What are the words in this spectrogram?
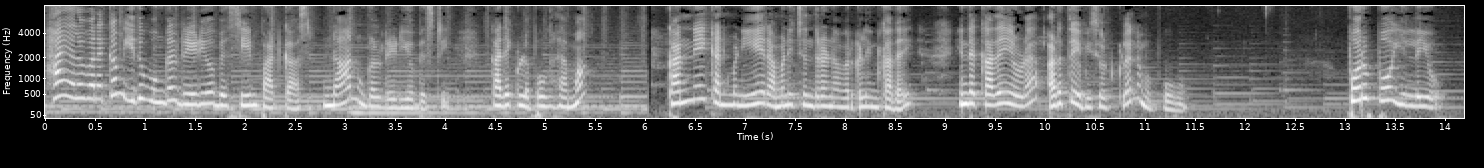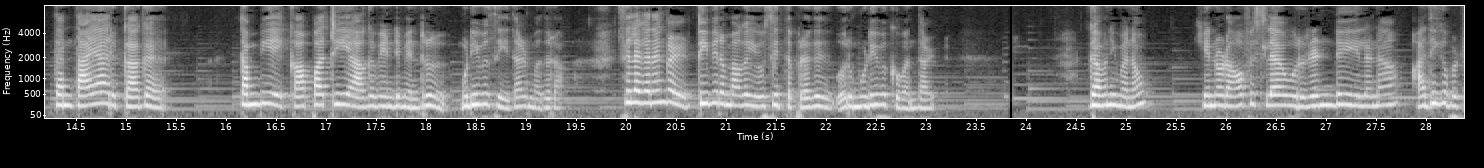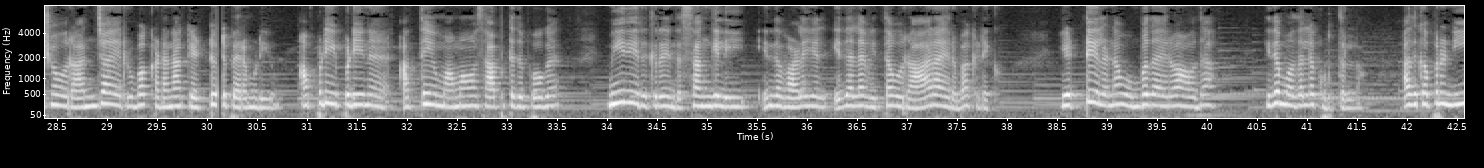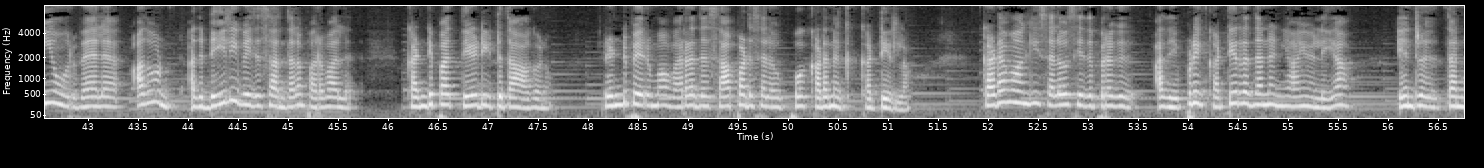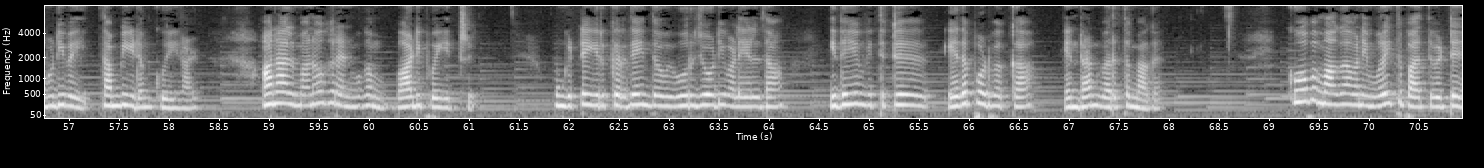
Hi hello வணக்கம். இது உங்கள் ரேடியோ பெஸ்டியின் பாட்காஸ்ட் நான் உங்கள் ரேடியோ பெஸ்டி கதைக்குள்ளே போகலாமா? கண்ணே கண்மணியே ரமணிச்சந்திரன் அவர்களின் கதை. இந்த கதையோட அடுத்த எபிசோட்குள்ளே நம்ம போவோம். பொறுப்போ இல்லையோ தன் தாயாருக்காக தம்பியை காப்பாற்றியே ஆக வேண்டும் என்று முடிவு செய்தாள் மதுரா. சில கணங்கள் தீவிரமாக யோசித்த பிறகு ஒரு முடிவுக்கு வந்தாள். கவனிமனோ என்னோட ஆஃபீஸில் ஒரு ரெண்டு இல்லைன்னா அதிகபட்சம் ஒரு அஞ்சாயிரம் ரூபாய் கடனாக கெட்டு பெற முடியும். அப்படி இப்படின்னு அத்தையும் மாமாவும் சாப்பிட்டது போக மீதி இருக்கிற இந்த சங்கிலி இந்த வளையல் இதெல்லாம் விற்றா ஒரு ஆறாயிரம் ரூபாய் கிடைக்கும். எட்டு இல்லைன்னா ஒன்பதாயிரம் ஆகுதா? இதை முதல்ல கொடுத்துடலாம். அதுக்கப்புறம் நீயும் ஒரு வேலை அதுவும் அது டெய்லி வேஜஸாக இருந்தாலும் பரவாயில்ல. கண்டிப்பாக தேடிட்டு தான் ஆகணும். ரெண்டு பேருமா வர்றதை சாப்பாடு செலவு போக கடனுக்கு கட்டிடலாம். கடன் வாங்கி செலவு செய்த பிறகு அதை எப்படி கட்டிடுறது தானே நியாயம் இல்லையா? என்று தன் முடிவை தம்பியிடம் கூறினாள். ஆனால் மனோகரன் முகம் வாடி போயிற்று. உங்ககிட்ட இருக்கிறதே இந்த ஒரு ஜோடி வளையல் தான் இதையும் வித்துட்டு எதை போடுவக்கா? என்றான் வருத்தமாக. கோபமாக அவனை முறைத்து பார்த்துவிட்டு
